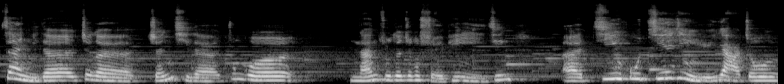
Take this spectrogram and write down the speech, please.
在你的这个整体的中国男足的这个水平已经，呃，几乎接近于亚洲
